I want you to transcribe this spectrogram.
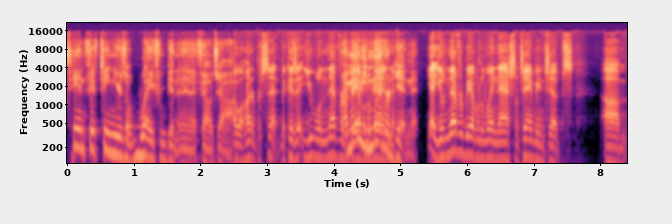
10, 15 years away from getting an NFL job. Oh, 100 percent. Because you will never, be maybe able to never win- getting it. Yeah, you'll never be able to win national championships um,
